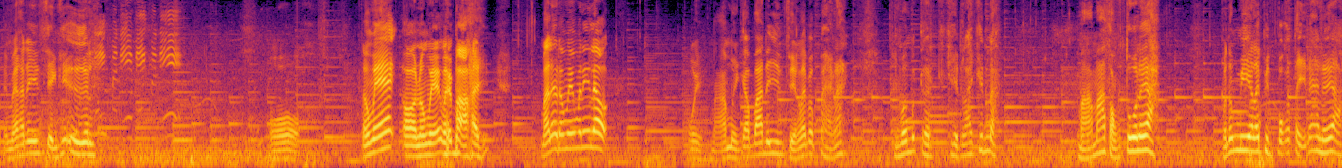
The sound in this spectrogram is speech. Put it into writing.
เห็นไหมเขาได้ยินเสียงที่อื่น เมกมานี่เมกมานี่โอ้น้องเมกอ๋อน้องเมกบายบายมาเร็วน้องเมกมานี่เร็วโอ้ยหมาเหมือนกับว่าได้ยินเสียงอะไรแปลกๆนะพี่มันมันเกิดเหตุอะไรขึ้นน่ะ หมามาสองตัวเลยอะมันต้องมีอะไรผิดปกติแน่เลยอะ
